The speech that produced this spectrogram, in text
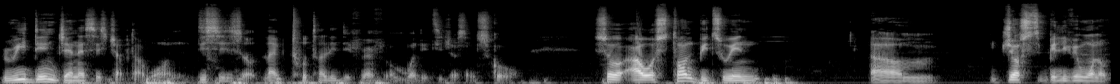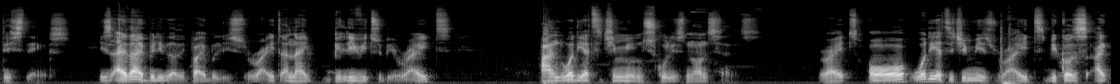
reading Genesis chapter one, this is uh, like totally different from what they teach us in school. So I was torn between, um, just believing one of these things is either I believe that the Bible is right and I believe it to be right, and what they are teaching me in school is nonsense, right? Or what they are teaching me is right because I,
